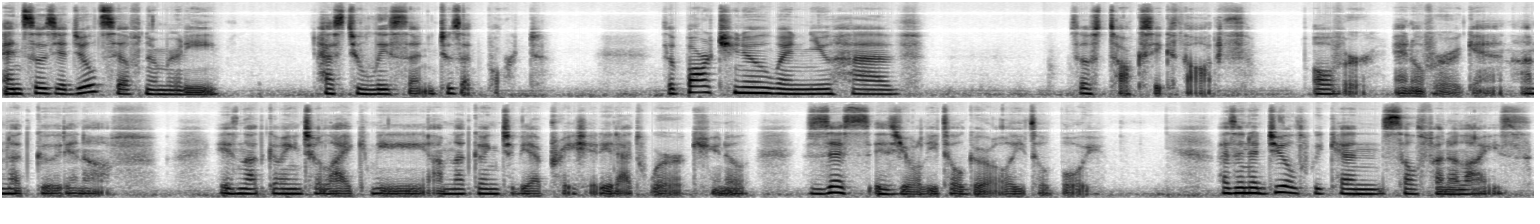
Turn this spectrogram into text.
And so the adult self normally has to listen to that part. The part, you know, when you have those toxic thoughts over and over again. I'm not good enough. He's not going to like me. I'm not going to be appreciated at work. You know, this is your little girl, little boy. As an adult, we can self analyze.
